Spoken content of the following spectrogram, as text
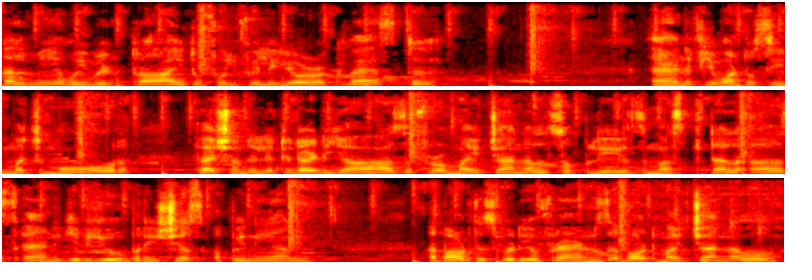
tell me. We will try to fulfill your request. And if you want to see much more fashion related ideas from my channel, so please must tell us and give you precious opinion about this video friends about my channel.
